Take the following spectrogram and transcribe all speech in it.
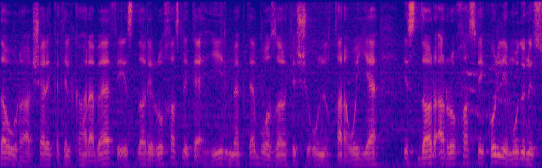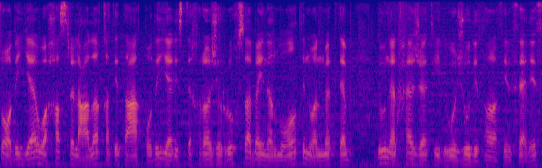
دور شركة الكهرباء في إصدار الرخص لتأهيل مكتب وزارة الشؤون القروية. إصدار الرخص في كل مدن السعودية وحصر العلاقة التعاقدية لاستخراج الرخصة بين المواطن والمكتب دون الحاجة لوجود طرف ثالث.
